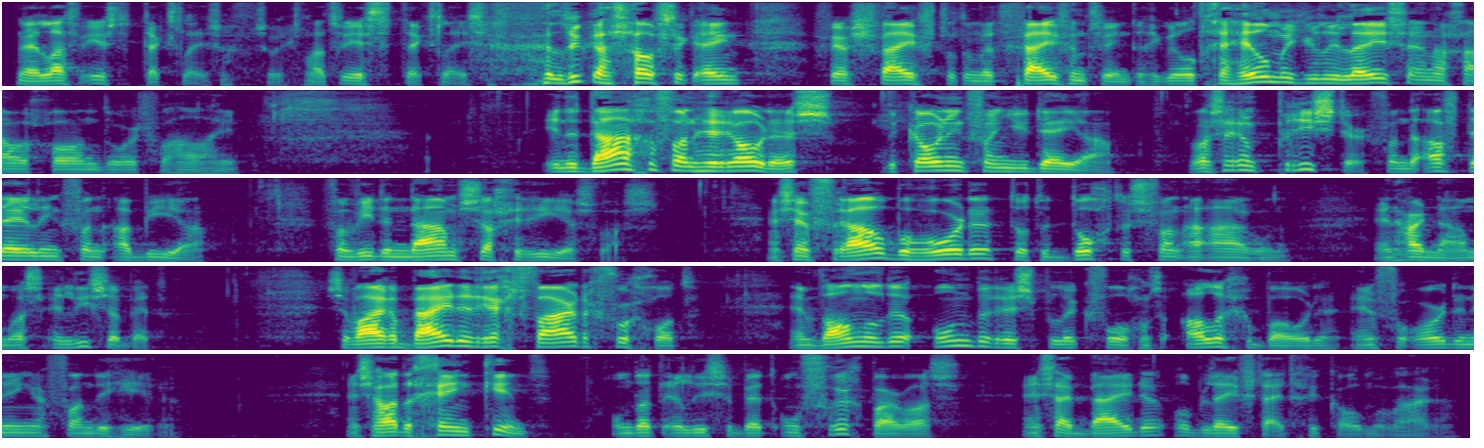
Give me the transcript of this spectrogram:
Nee, laten we eerst de tekst lezen. Sorry, laten we eerst de tekst lezen. Lucas hoofdstuk 1, vers 5 tot en met 25. Ik wil het geheel met jullie lezen en dan gaan we gewoon door het verhaal heen. In de dagen van Herodes, de koning van Judea, was er een priester van de afdeling van Abia, van wie de naam Zacharias was. En zijn vrouw behoorde tot de dochters van Aaron en haar naam was Elisabeth. Ze waren beide rechtvaardig voor God en wandelde onberispelijk volgens alle geboden en verordeningen van de Heer. En ze hadden geen kind, omdat Elisabeth onvruchtbaar was en zij beiden op leeftijd gekomen waren.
